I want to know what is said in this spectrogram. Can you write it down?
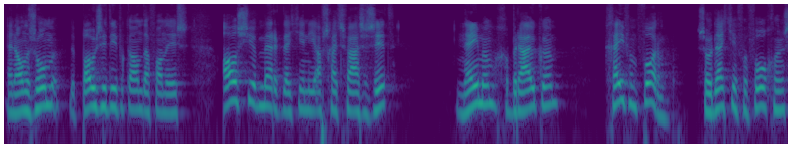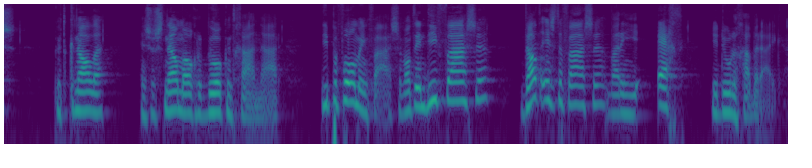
En andersom, de positieve kant daarvan is, als je merkt dat je in die afscheidsfase zit, neem hem, gebruik hem, geef hem vorm, zodat je vervolgens kunt knallen en zo snel mogelijk door kunt gaan naar die performing fase. Want in die fase, dat is de fase waarin je echt je doelen gaat bereiken.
